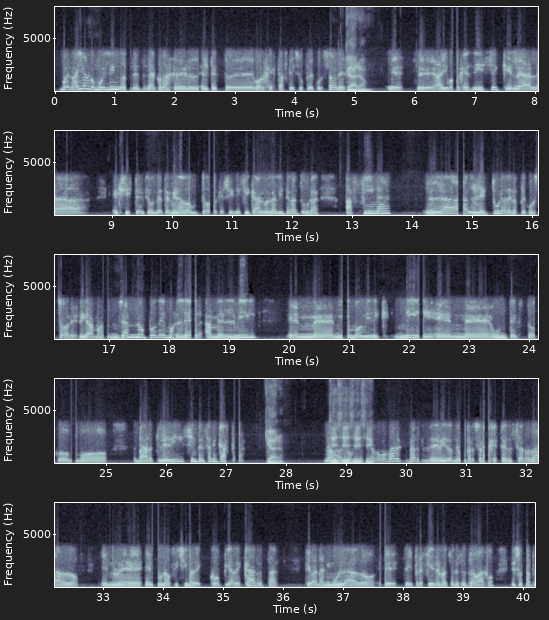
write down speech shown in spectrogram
Bueno, hay algo muy lindo, ¿te, acordás que el, texto de Borges, Kafka y sus precursores? Claro. Este, ahí Borges dice que la, la existencia de un determinado autor, que significa algo en la literatura, afina la lectura de los precursores, digamos, ya no podemos leer a Melville en, eh, ni en Moby Dick, ni en eh, un texto como Bartleby sin pensar en Kafka. Claro. ¿No? Sí, sí, sí, como Bartleby, donde un personaje está encerrado en, eh, en una oficina de copia de cartas que van a ningún lado este, y prefieren no hacer ese trabajo, es una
